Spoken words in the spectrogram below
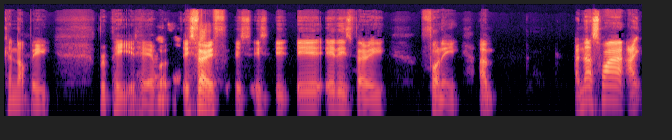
cannot be repeated here, but it's very it's, it's it, it is very funny. Um, and that's why I,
